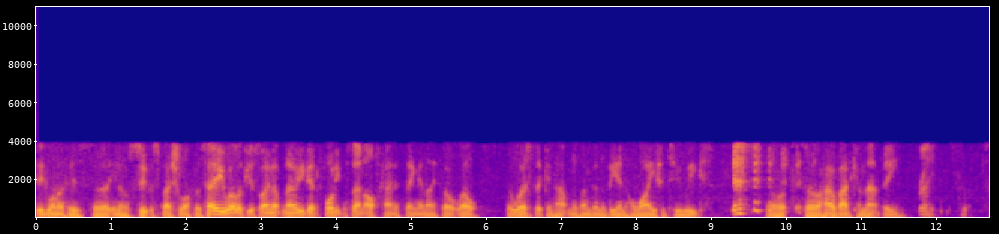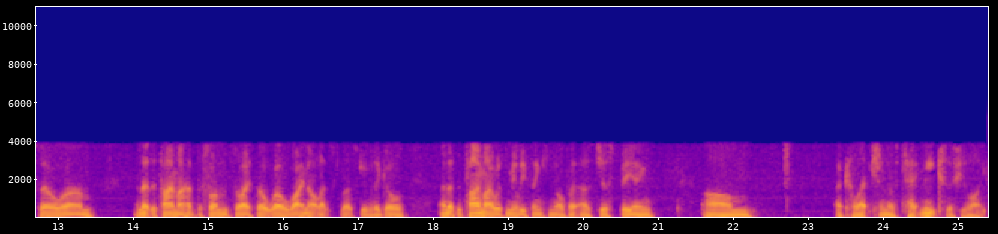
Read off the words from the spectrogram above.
did one of his, uh, you know, super special offers. Hey, well, if you sign up now, you get 40% off kind of thing. And I thought, well, the worst that can happen is I'm going to be in Hawaii for two weeks. so, so how bad can that be? Right. So, um, and at the time I had the funds, so I thought, well, why not? Let's let's give it a go. And at the time I was merely thinking of it as just being um, a collection of techniques, if you like,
